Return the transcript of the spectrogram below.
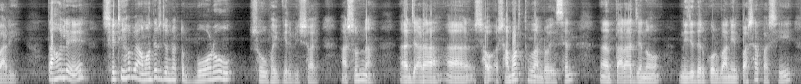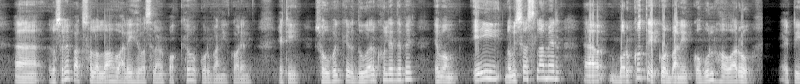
পারি, তাহলে সেটি হবে আমাদের জন্য একটা বড় সৌভাগ্যের বিষয়। আসুন না যারা সামর্থ্যবান রয়েছেন তারা যেন নিজেদের কোরবানির পাশাপাশি রসুল পাক সাল্লাহ আলহি আসালামের পক্ষেও কোরবানি করেন। এটি সৌভাগ্যের দুয়ার খুলে দেবে এবং এই নবিসামের বরকতে কোরবানি কবুল হওয়ারও এটি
